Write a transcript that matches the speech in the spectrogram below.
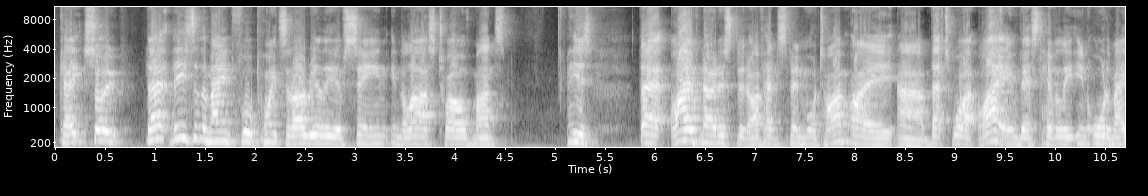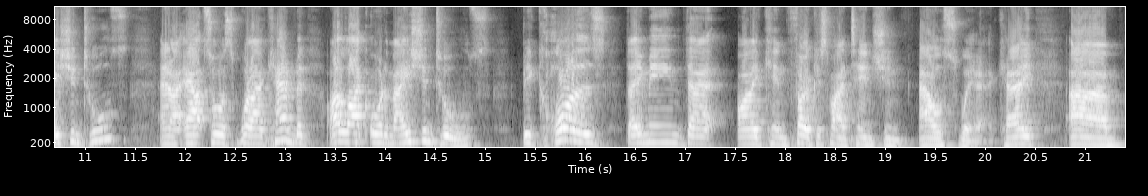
Okay. So that these are the main four points that I really have seen in the last 12 months. Is that I've noticed that I've had to spend more time. I uh, that's why I invest heavily in automation tools and I outsource what I can. But I like automation tools because they mean that I can focus my attention elsewhere. Okay, um,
